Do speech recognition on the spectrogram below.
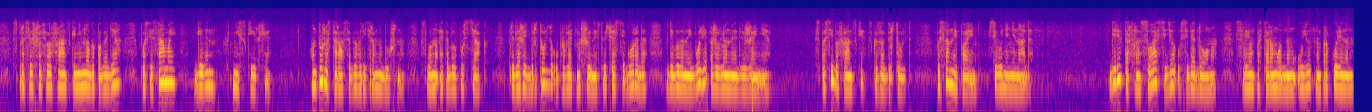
— спросил шофер Франски немного погодя, после самой Геденхнискирхе. Он тоже старался говорить равнодушно, словно это был пустяк, предложить Бертольду управлять машиной в той части города, где было наиболее оживленное движение. «Спасибо, Франски», — сказал Бертольд. «Вы славный парень. Сегодня не надо». Директор Франсуа сидел у себя дома, в своем по-старомодному уютном, прокуренном,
